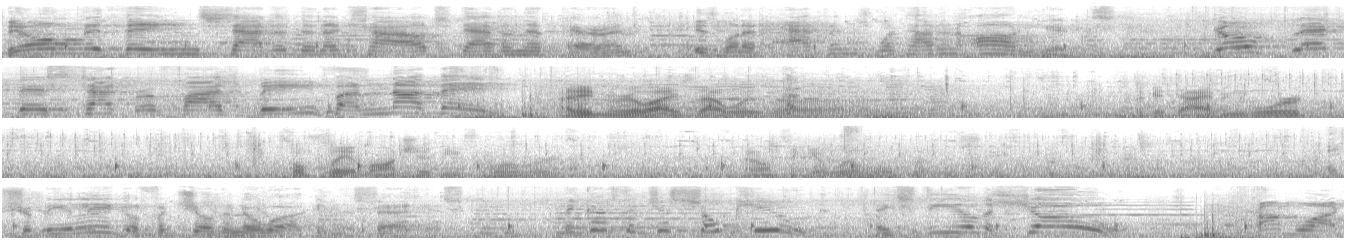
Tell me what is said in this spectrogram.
The only thing sadder than a child stabbing their parent is when it happens without an audience. Don't let this sacrifice be for nothing. I didn't realize that was uh, like a diving board. Hopefully it launches me forward. I don't think it will, but we'll see. It should be illegal for children to work in the circus. Because they're just so cute. They steal the show. Come watch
